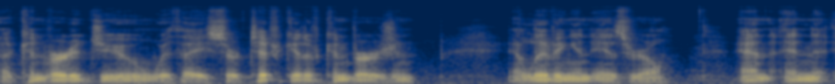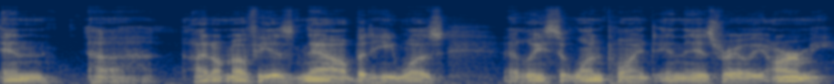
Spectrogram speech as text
a converted Jew with a certificate of conversion and living in Israel. And, and, and uh, I don't know if he is now, but he was at least at one point in the Israeli army.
